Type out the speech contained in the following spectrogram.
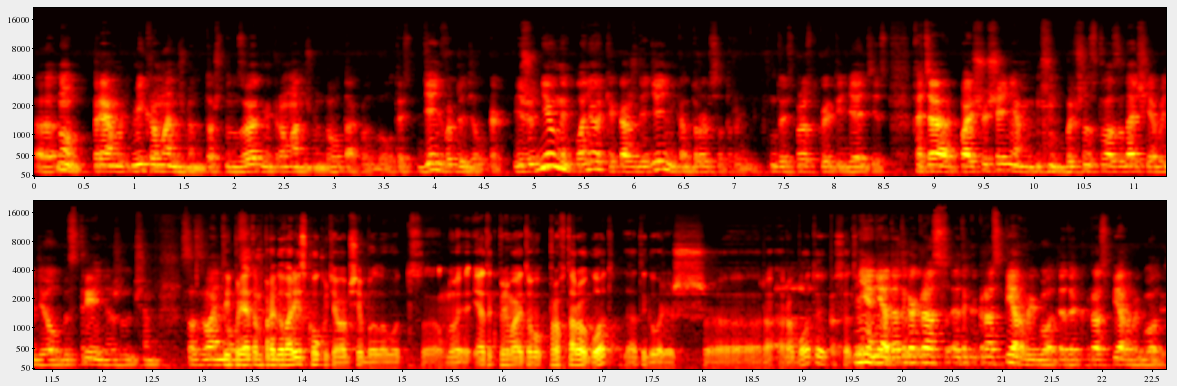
э, ну, прям микроменеджмент, то, что называют микроменеджмент, вот так вот было. То есть день выглядел как ежедневные планерки каждый день, контроль сотрудников. Ну, то есть просто какой-то идиотизм. Хотя, по ощущениям, большинство задач я бы делал быстрее, нежели чем созванивался. Ты при этом проговори, сколько у тебя вообще было вот, э, ну, я так понимаю, это про второй год, да, ты говоришь, э, работы? Нет, нет, это как раз, это как раз первый год, это как раз первый год.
